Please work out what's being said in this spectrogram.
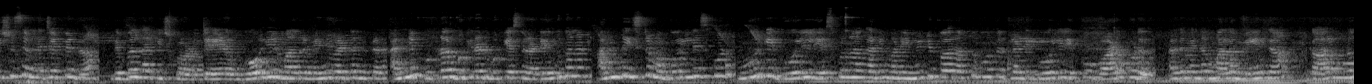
ఇష్యూస్ ఏమైనా చెప్పిండ్రా దెబ్బలు తాకించుకోవడం చేయడం గోళీలు మాత్రం ఎన్ని పెడతాను ఇక్కడ అన్ని పుట్టినారు బుక్కినట్టు బుక్ చేస్తున్నట్టు ఎందుకన్నా అంత ఇష్టం ఆ గోళీలు వేసుకోవడం? ఊరికి గోళీలు వేసుకున్నా కానీ మన ఇమ్యూనిటీ పవర్ అంత పోతుంది ఇట్లాంటి గోళీలు ఎక్కువ వాడకూడదు. అర్థమైందా? మళ్ళీ మెయిన్గా కాలంలో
